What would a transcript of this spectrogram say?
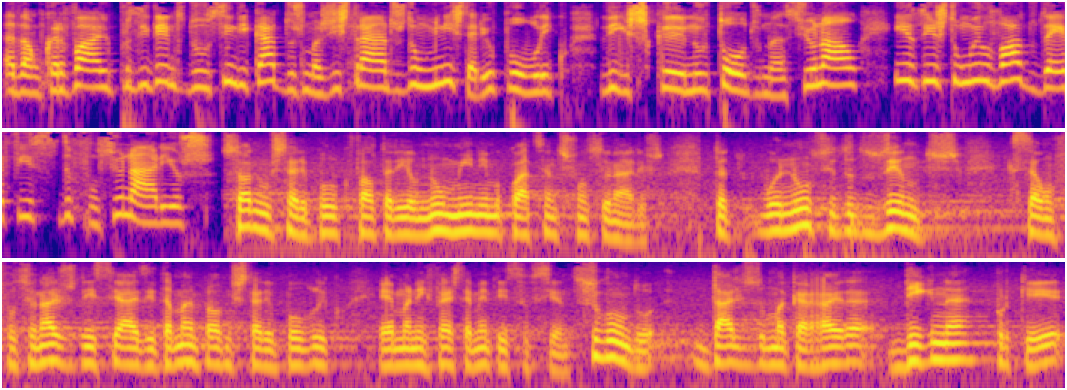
Adão Carvalho, presidente do Sindicato dos Magistrados do Ministério Público, diz que no todo nacional existe um elevado déficit de funcionários. Só no Ministério Público faltariam no mínimo 400 funcionários. Portanto, o anúncio de 200 que são funcionários judiciais e também para o Ministério Público, é manifestamente insuficiente. Segundo, dá-lhes uma carreira digna, porque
